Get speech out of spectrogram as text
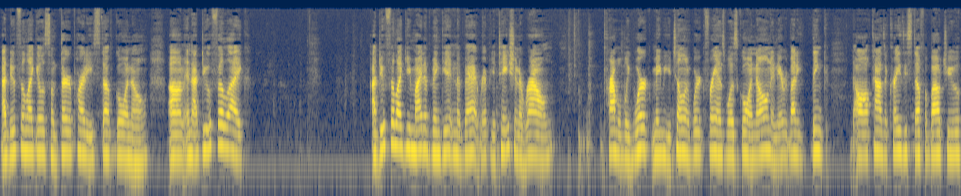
I do feel like it was some third party stuff going on. Um, and I do feel like I do feel like you might have been getting a bad reputation around probably work. Maybe you're telling work friends what's going on and everybody think all kinds of crazy stuff about you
